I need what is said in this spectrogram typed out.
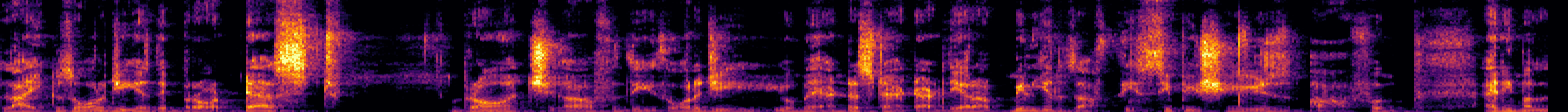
Like zoology is the broadest branch of the zoology. You may understand that there are millions of the species of animal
